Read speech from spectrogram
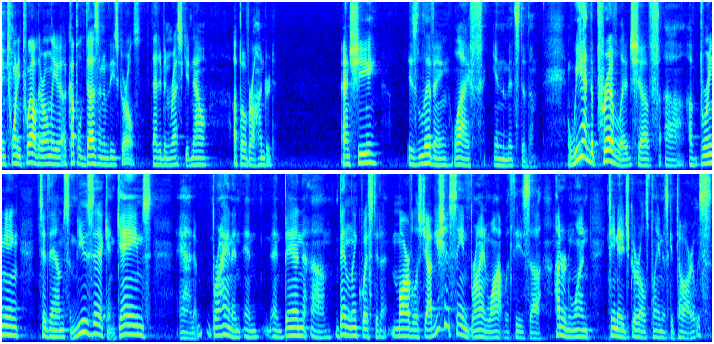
in 2012, there were only a couple dozen of these girls that had been rescued, now up over 100. And she is living life in the midst of them. We had the privilege of, uh, of bringing to them some music and games. And Brian and, and, and Ben, um, Ben Lindquist did a marvelous job. You should have seen Brian Watt with these uh, 101 teenage girls playing his guitar. It was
